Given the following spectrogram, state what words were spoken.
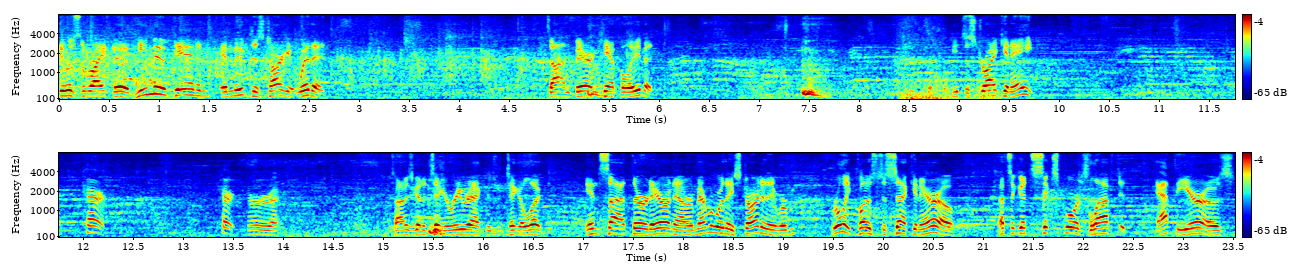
it was the right move. He moved in and, and moved his target with it. Don Bear can't believe it. Needs a strike in eight. Kurt. Kurt, Kurt. Tommy's going to take a re-rack as we take a look inside third arrow now. Remember where they started? They were really close to second arrow. That's a good six boards left at, at the arrows.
